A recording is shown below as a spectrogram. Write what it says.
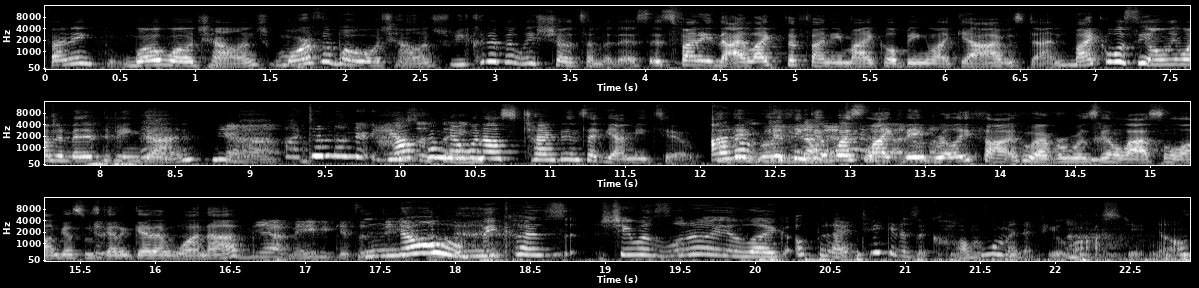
Funny whoa whoa challenge. More of the whoa whoa challenge. You could have at least showed some of this. It's funny that I like the funny Michael being like, "Yeah, I was done." Michael was the only one admitted to being done. yeah. I don't understand. How come no one else chimed in and said, "Yeah, me too"? Did I don't really think that. it was Yeah, like they know. really thought whoever was gonna last the longest was gonna get a one up? Yeah, maybe gets a date. No, because she was literally like, "Oh, but I'd take it as a compliment if you lost, you know?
